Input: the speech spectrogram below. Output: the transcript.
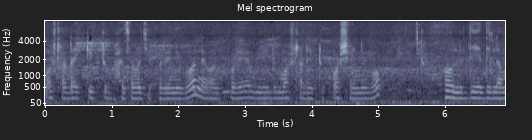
মশলাটা একটু একটু ভাজা ভাজা করে নিব, নেওয়ার পরে আমি মশলাটা একটু কষাই নিব। হলুদ দিয়ে দিলাম।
